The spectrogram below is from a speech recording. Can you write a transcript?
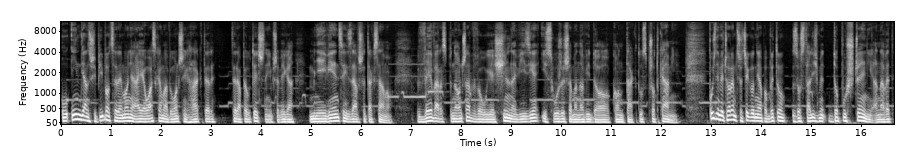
U Indian Shipibo ceremonia ayahuasca ma wyłącznie charakter terapeutyczny i przebiega mniej więcej zawsze tak samo. Wywar z pnącza wywołuje silne wizje i służy szamanowi do kontaktu z przodkami. Późnym wieczorem trzeciego dnia pobytu zostaliśmy dopuszczeni, a nawet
